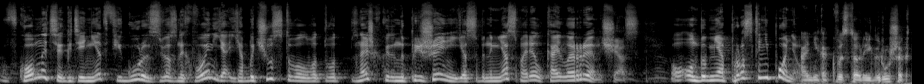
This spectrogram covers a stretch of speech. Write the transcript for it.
в комнате, где нет фигуры Звездных войн. Я, я бы чувствовал, вот, вот, знаешь, какое-то напряжение, если бы на меня смотрел Кайло Рен сейчас. Он бы меня просто не понял. Они как в истории игрушек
